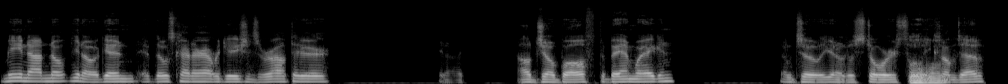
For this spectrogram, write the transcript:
me not know, you know, again, if those kind of allegations are out there, you know, I'll jump off the bandwagon until, you know, the story fully Mhm. comes out.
